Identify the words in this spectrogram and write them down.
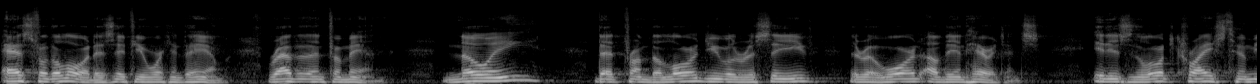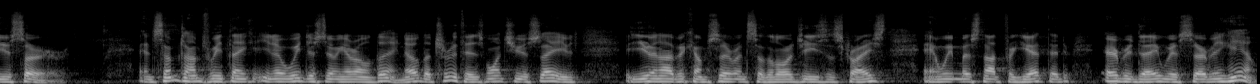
As for the Lord, as if you're working for Him, rather than for men, knowing that from the Lord you will receive the reward of the inheritance. It is the Lord Christ whom you serve. And sometimes we think, you know, we're just doing our own thing. No, the truth is, once you're saved, you and I become servants of the Lord Jesus Christ, and we must not forget that every day we're serving Him.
